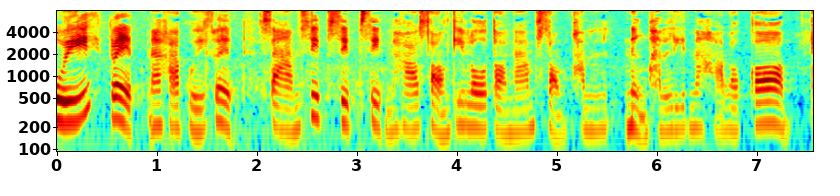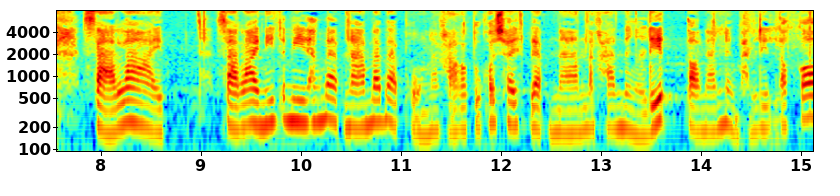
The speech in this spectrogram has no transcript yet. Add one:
ปุ๋ยเกรดนะคะ ปุ๋ยเกรด 30 10 10นะคะ 2 กิโลต่อน้ำ2,000 1,000 ลิตรนะคะ แล้วก็สาหร่ายสาหร่ายนี้จะมีทั้งแบบน้ำและแบบผงนะคะกตุ๊กก็ใช้แบบน้ำนะคะ 1 ลิตร ต่อน้ำ1,000 ลิตร แล้วก็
